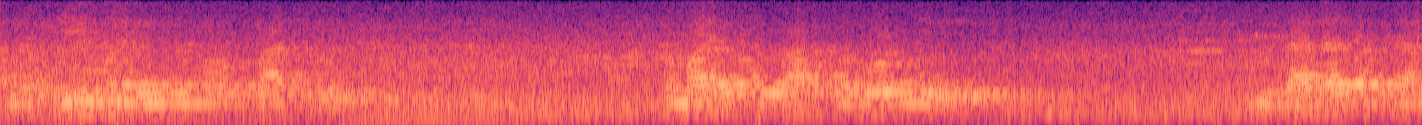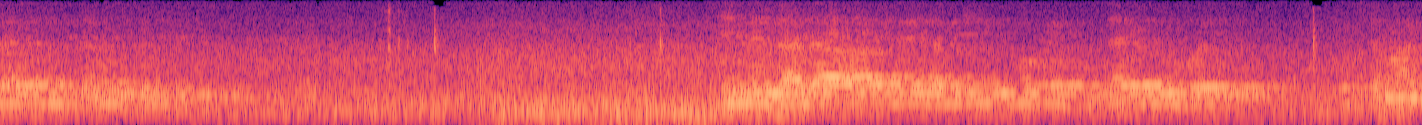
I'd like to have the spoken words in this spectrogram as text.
અને શિવ મહિનો પાઠ કરું તમારે એવો પાઠ કરવો જ નહીં. દાદા પાસે આવેલી જરૂર એટલે દાદા આવે હવે વખત પૂજાઈ ગયું હોય. તો સમાજ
